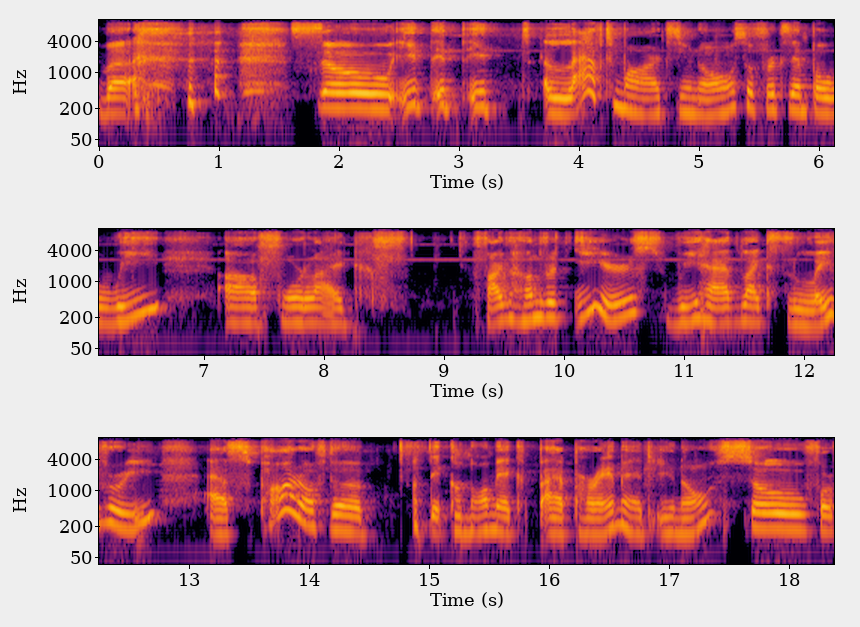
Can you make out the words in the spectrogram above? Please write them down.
But so it it it left marks, you know. So for example, we uh, for like 500 years we had like slavery as part of the of the economic uh, pyramid you know so for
